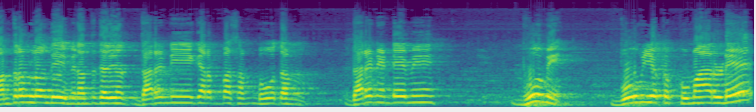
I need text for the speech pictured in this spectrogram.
మంత్రంలో ఉంది మీరంతా చదివిన ధరణి గర్భ సంభూతం. ధరణి అంటే ఏమి? భూమి. భూమి యొక్క కుమారుడే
